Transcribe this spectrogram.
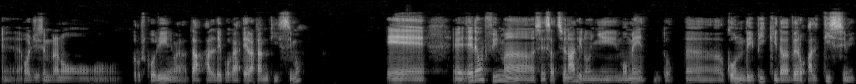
Eh, oggi sembrano bruscolini, ma in realtà all'epoca era tantissimo. E, ed è un film sensazionale in ogni momento, eh, con dei picchi davvero altissimi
